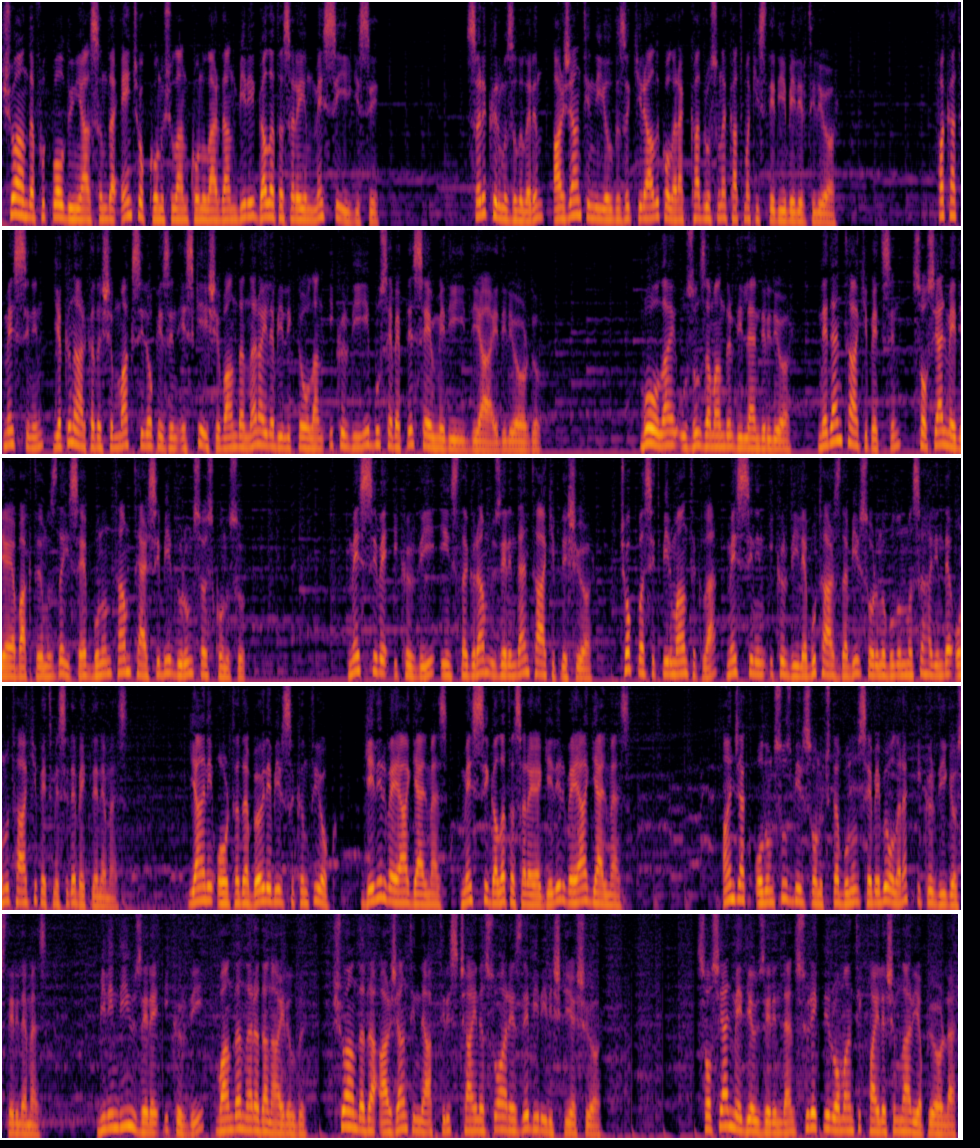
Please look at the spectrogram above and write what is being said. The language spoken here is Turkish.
Şu anda futbol dünyasında en çok konuşulan konulardan biri Galatasaray'ın Messi ilgisi. Sarı Kırmızılıların, Arjantinli yıldızı kiralık olarak kadrosuna katmak istediği belirtiliyor. Fakat Messi'nin, yakın arkadaşı Maxi Lopez'in eski eşi Vanda Nara ile birlikte olan Icardi'yi bu sebeple sevmediği iddia ediliyordu. Bu olay uzun zamandır dillendiriliyor. Neden takip etsin? Sosyal medyaya baktığımızda ise bunun tam tersi bir durum söz konusu. Messi ve Icardi, Instagram üzerinden takipleşiyor. Çok basit bir mantıkla, Messi'nin Icardi ile bu tarzda bir sorunu bulunması halinde onu takip etmesi de beklenemez. Yani ortada böyle bir sıkıntı yok. Gelir veya gelmez, Messi Galatasaray'a gelir veya gelmez. Ancak olumsuz bir sonuçta bunun sebebi olarak Icardi gösterilemez. Bilindiği üzere Icardi, Vanda Nara'dan ayrıldı. Şu anda da Arjantinli aktris China Suarez'le bir ilişki yaşıyor. Sosyal medya üzerinden sürekli romantik paylaşımlar yapıyorlar.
